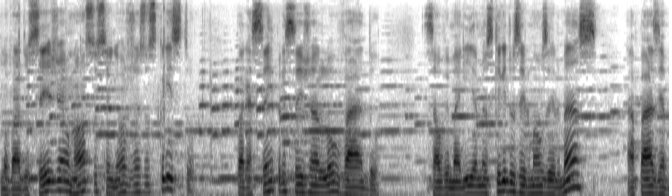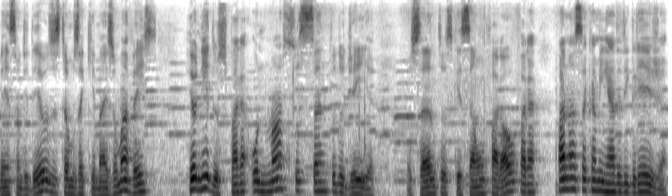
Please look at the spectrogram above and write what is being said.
Louvado seja o nosso Senhor Jesus Cristo, para sempre seja louvado. Salve Maria, meus queridos irmãos e irmãs, a paz e a bênção de Deus, estamos aqui mais uma vez, reunidos para o nosso santo do dia, os santos que são um farol para a nossa caminhada de igreja.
